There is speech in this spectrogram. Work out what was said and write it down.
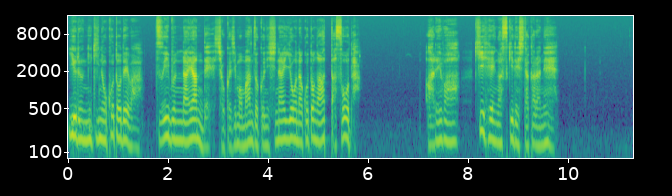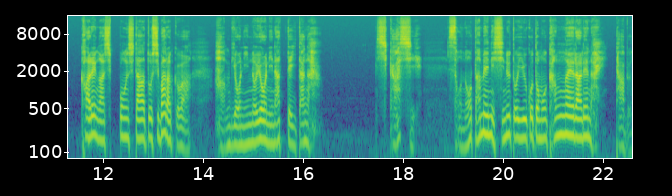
ゆるぎきのことではずいぶん悩んで食事も満足にしないようなことがあったそうだ。あれは喜兵衛が好きでしたからね。彼が出奔した後しばらくは半病人のようになっていたが。しかしそのために死ぬということも考えられない。多分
